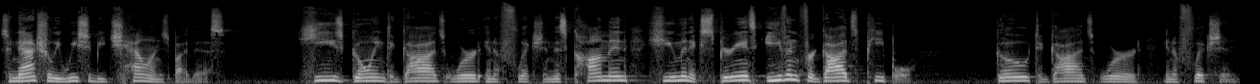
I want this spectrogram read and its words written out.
So naturally, we should be challenged by this. He's going to God's word in affliction, this common human experience, even for God's people. Go to God's word in affliction.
